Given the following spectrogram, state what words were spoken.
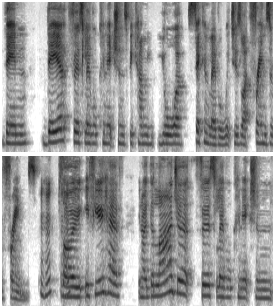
then their first level connections become your second level which is like friends of friends. Mm-hmm, so mm-hmm. if you have you know the larger first level connection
